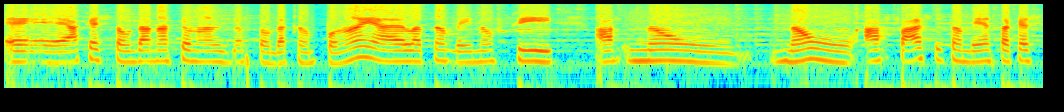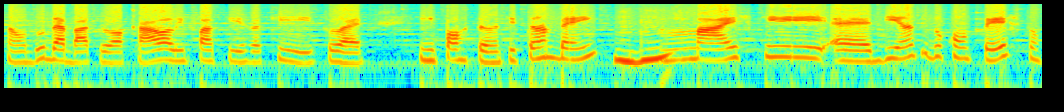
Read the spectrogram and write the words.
é, a questão da nacionalização da campanha, ela também não se a, não, não afasta também essa questão do debate local, ela enfatiza que isso é importante também, uhum. mas que é, diante do contexto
